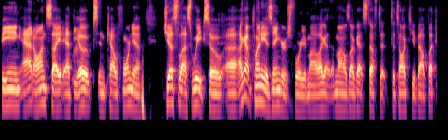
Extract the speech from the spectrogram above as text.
being at Onsite at the Oaks in California just last week. So uh, I got plenty of zingers for you, Miles. I got Miles. I've got stuff to, to talk to you about. But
